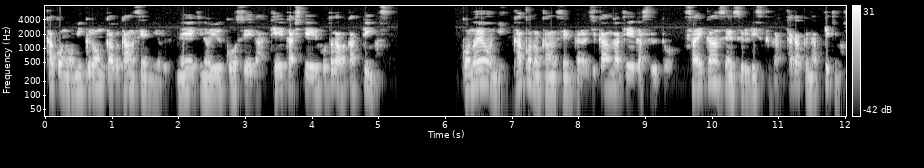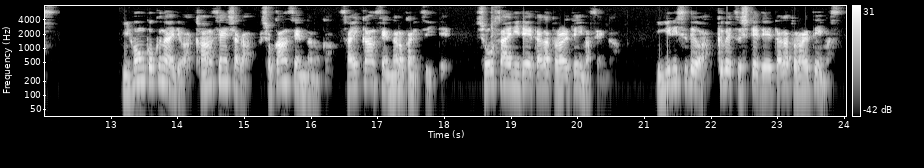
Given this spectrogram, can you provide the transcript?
過去のオミクロン株感染による免疫の有効性が低下していることが分かっています。このように過去の感染から時間が経過すると再感染するリスクが高くなってきます。日本国内では感染者が初感染なのか再感染なのかについて詳細にデータが取られていませんが、イギリスでは区別してデータが取られています。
